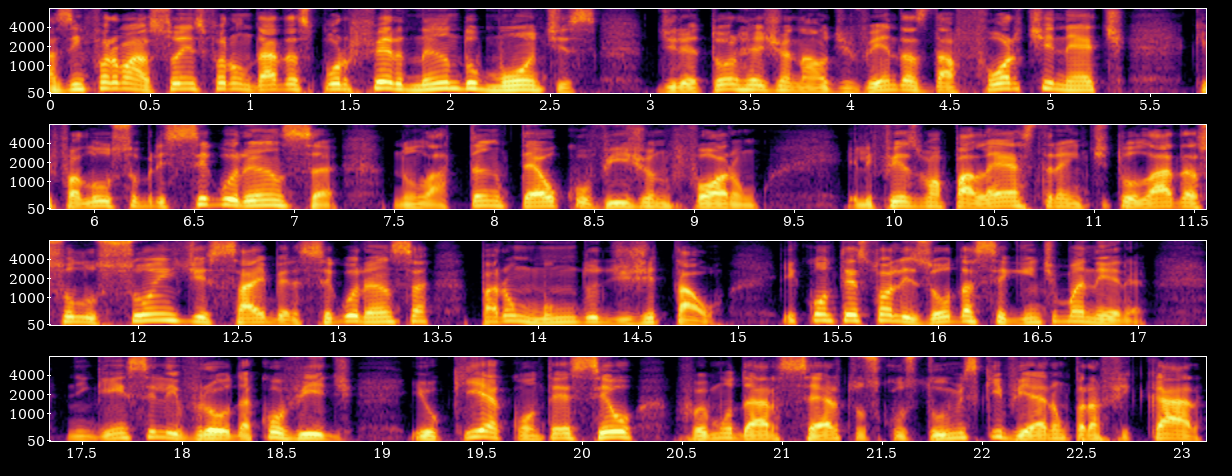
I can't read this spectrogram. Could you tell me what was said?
As informações foram dadas por Fernando Montes, diretor regional de vendas da Fortinet, que falou sobre segurança no Latam Telco Vision Forum. Ele fez uma palestra intitulada Soluções de Cibersegurança para um Mundo Digital e contextualizou da seguinte maneira: ninguém se livrou da Covid e o que aconteceu foi mudar certos costumes que vieram para ficar,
